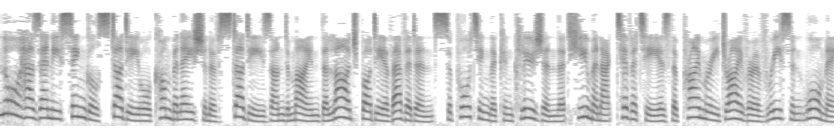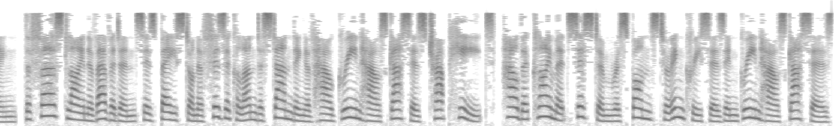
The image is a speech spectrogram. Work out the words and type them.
nor has any single study or combination of studies undermined the large body of evidence supporting the conclusion that human activity is the primary driver of recent warming. The first line of evidence is based on a physical understanding of how greenhouse gases trap heat, how the climate system responds to increases in greenhouse gases,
